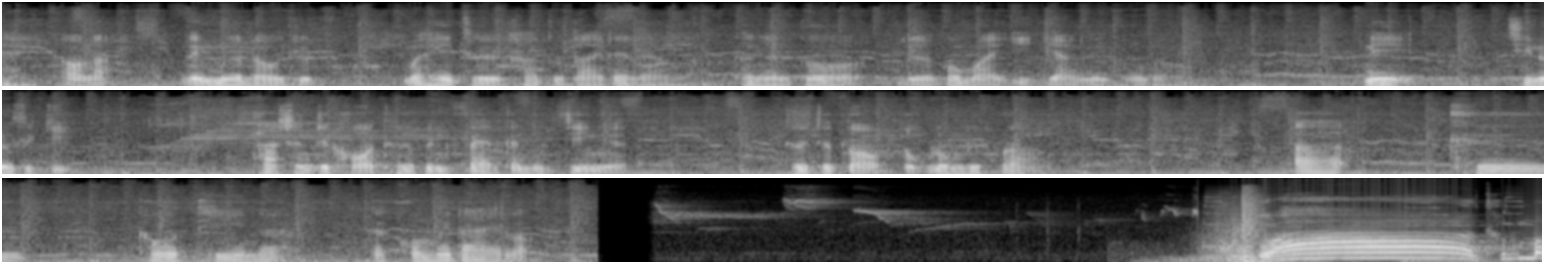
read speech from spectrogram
ยเอาละในเมื่อเราหยุดไม่ให้เธอฆ่าตัวตายได้แล้วถ้างั้นก็เหลือเป้าหมายอีกอย่างหนึ่งของเรา นี่ ชิโนสกิ ถ้าฉันจะขอเธอเป็นแฟนกันจริงๆอะ เธอจะตอบตกลงหรือเปล่า เออคือโทษทีนะ แต่คงไม่ได้หรอก ว้าทำไม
